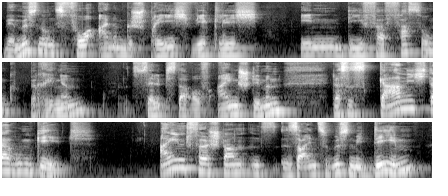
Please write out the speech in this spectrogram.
Wir müssen uns vor einem Gespräch wirklich in die Verfassung bringen, selbst darauf einstimmen, dass es gar nicht darum geht, einverstanden sein zu müssen mit dem,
